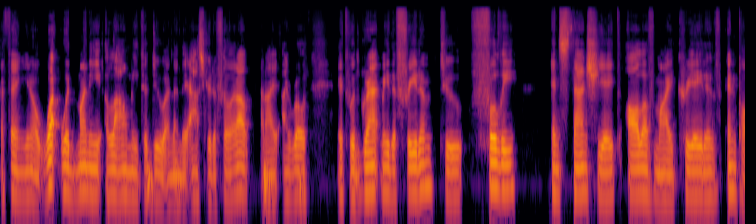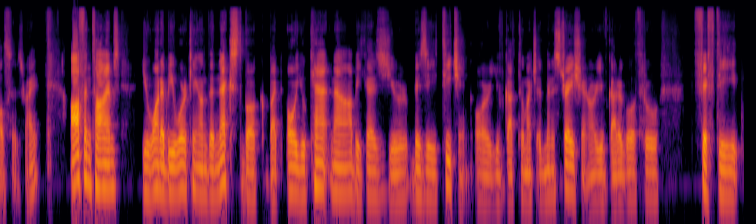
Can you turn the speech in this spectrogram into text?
a thing, you know, what would money allow me to do? And then they ask you to fill it out. And I, I wrote, it would grant me the freedom to fully instantiate all of my creative impulses, right? Oftentimes, you want to be working on the next book, but oh, you can't now because you're busy teaching, or you've got too much administration, or you've got to go through 50 um,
